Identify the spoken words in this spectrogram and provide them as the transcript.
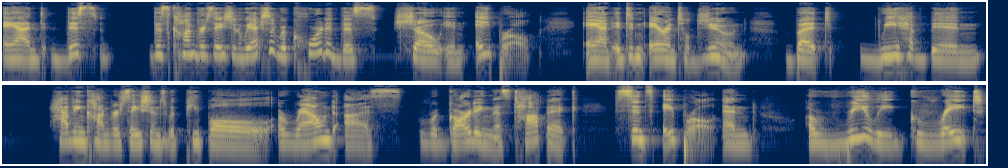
and this, this conversation, we actually recorded this show in April and it didn't air until June, but we have been having conversations with people around us regarding this topic since April. And a really great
